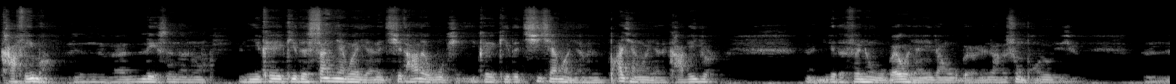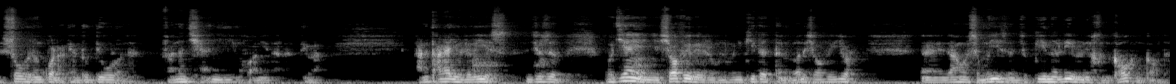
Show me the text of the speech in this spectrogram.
咖啡嘛？那个类似那种，你可以给他三千块钱的其他的物品，你可以给他七千块钱的、八千块钱的咖啡券。嗯，你给他分成五百块钱一张，五百块钱让他送朋友就行。嗯，说不定过两天都丢了呢。反正钱你已经还给他了，对吧？反正大概就这个意思。就是我建议你消费的时候，你给他等额的消费券。嗯，然后什么意思呢？就给那利润率很高很高的。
